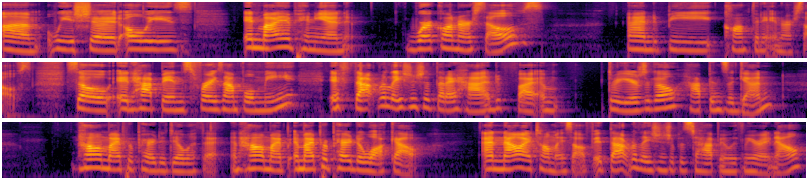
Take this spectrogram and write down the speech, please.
Um, we should always, in my opinion, work on ourselves and be confident in ourselves. So it happens, for example, me, if that relationship that I had five, um, three years ago happens again, how am I prepared to deal with it? And how am I am I prepared to walk out? And now I tell myself, if that relationship was to happen with me right now,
